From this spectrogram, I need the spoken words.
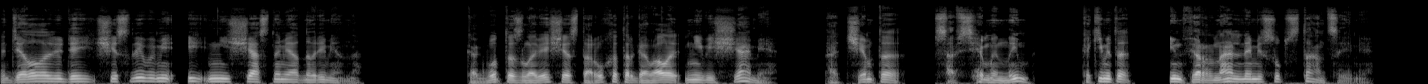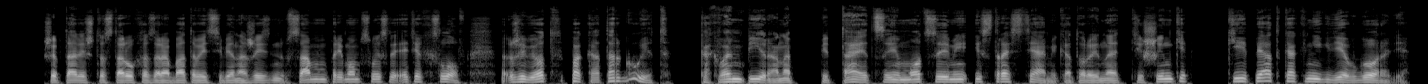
делала людей счастливыми и несчастными одновременно как будто зловещая старуха торговала не вещами, а чем-то совсем иным, какими-то инфернальными субстанциями. Шептали, что старуха зарабатывает себе на жизнь в самом прямом смысле этих слов, живет, пока торгует. Как вампир она питается эмоциями и страстями, которые на Тишинке кипят, как нигде в городе.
